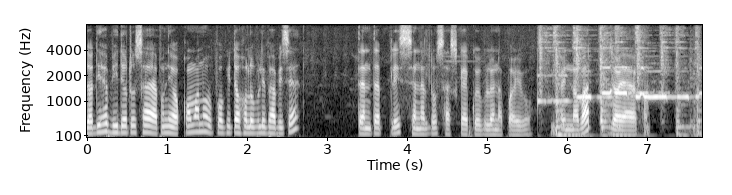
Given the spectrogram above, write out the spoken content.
যদিহে ভিডিঅ'টো চাই আপুনি অকণমানো উপকৃত হ'লোঁ বুলি ভাবিছে তেন্তে প্লিজ চেনেলটো ছাবস্ক্ৰাইব কৰিবলৈ নাপাহৰিব ধন্যবাদ জয় অসম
